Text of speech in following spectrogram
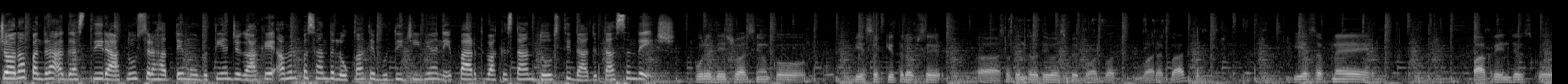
14-15 ਅਗਸਤ ਦੀ ਰਾਤ ਨੂੰ ਸਰਹੱਦ ਤੇ ਮੋਮਬੱਤੀਆਂ ਜਗਾ ਕੇ ਅਮਨ ਪਸੰਦ ਲੋਕਾਂ ਤੇ ਬੁੱਧੀਜੀਵੀਆਂ ਨੇ ਭਾਰਤ ਪਾਕਿਸਤਾਨ ਦੋਸਤੀ ਦਾ ਦਿੱਤਾ ਸੰਦੇਸ਼ पूरे देशवासियों को बीएसएफ की तरफ से अ, स्वतंत्रता दिवस पे बहुत बहुत मुबारकबाद बीएसएफ ने पाक रेंजर्स को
